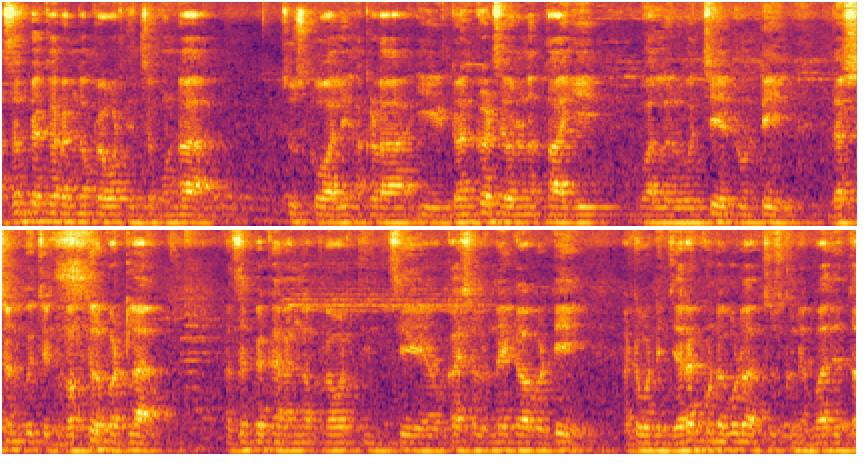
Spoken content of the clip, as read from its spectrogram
అసభ్యకరంగా ప్రవర్తించకుండా చూసుకోవాలి. అక్కడ ఈ డ్రంకర్స్ ఎవరైనా తాగి వాళ్ళు వచ్చేటువంటి దర్శనంకి వచ్చే భక్తుల పట్ల అసభ్యకరంగా ప్రవర్తించే అవకాశాలు ఉన్నాయి కాబట్టి అటువంటి జరగకుండా కూడా చూసుకునే బాధ్యత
